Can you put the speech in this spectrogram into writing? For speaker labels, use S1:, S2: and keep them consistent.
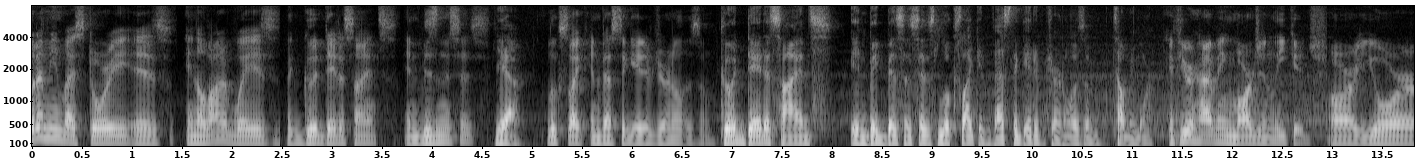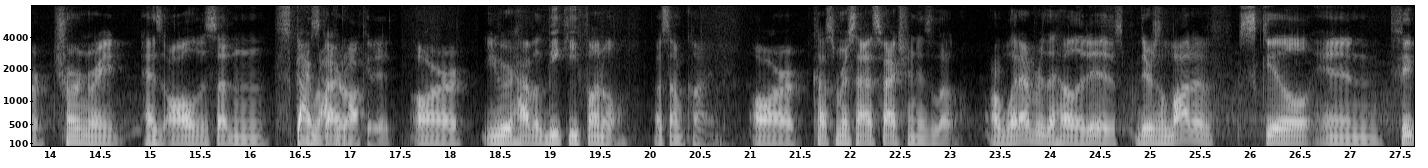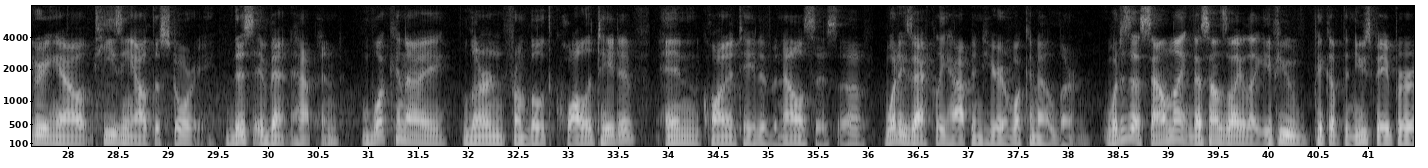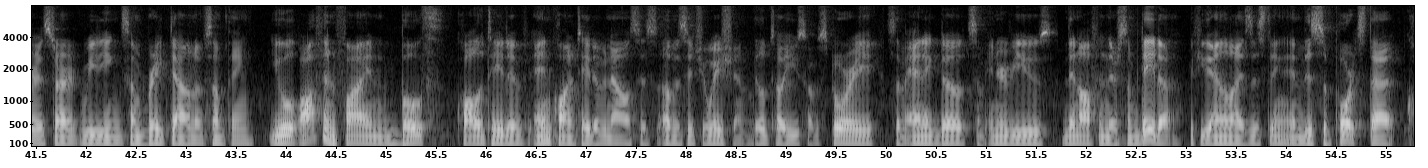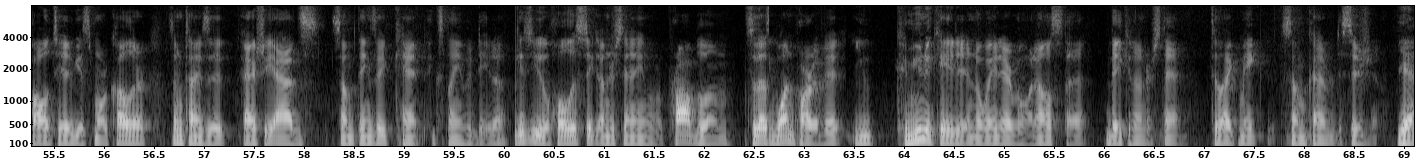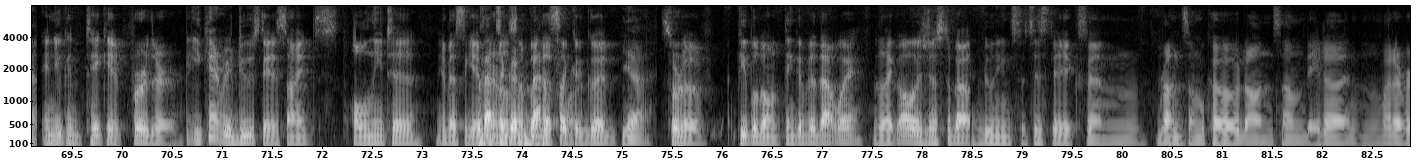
S1: What I mean by story is, in a lot of ways, the good data science in businesses
S2: Yeah.
S1: looks like investigative journalism.
S2: Good data science in big businesses looks like investigative journalism. Tell me more.
S1: If you're having margin leakage or your churn rate has all of a sudden
S2: Skyrocketed.
S1: skyrocketed, or you have a leaky funnel of some kind, or customer satisfaction is low, or whatever the hell it is, there's a lot of skill in figuring out, teasing out the story. This event happened. What can I learn from both qualitative and quantitative analysis of what exactly happened here and what can I learn? What does that sound like? That sounds like like if you pick up the newspaper and start reading some breakdown of something, you'll often find both qualitative and quantitative analysis of a situation. It'll tell you some story, some anecdotes, some interviews. Then often there's some data. If you analyze this thing and this supports that, qualitative gets more color. Sometimes it actually adds some things they can't explain with data. It gives you a holistic understanding of a problem. So that's one part of it. You communicate it in a way to everyone else that they can understand to like make some kind of decision.
S2: Yeah.
S1: And you can take it further. You can't reduce data science only to investigative
S2: But
S1: journalism, but that's like a good
S2: Yeah.
S1: sort of people don't think of it that way. They're like, oh, it's just about doing statistics and run some code on some data and whatever.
